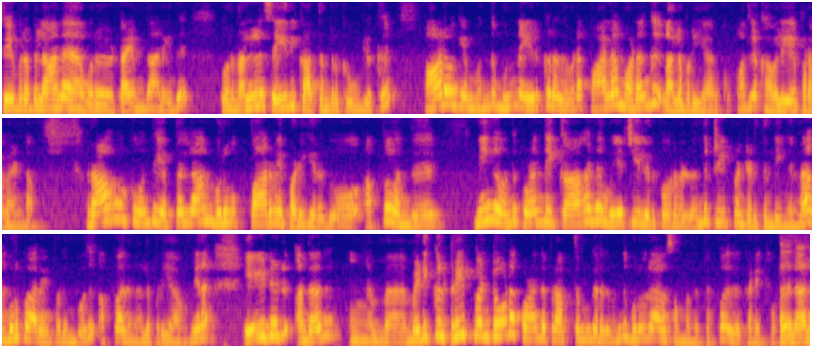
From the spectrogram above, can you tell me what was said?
ஃபேவரபிளான ஒரு டைம் தான் இது. ஒரு நல்ல செய்தி காத்துன்னு உங்களுக்கு ஆரோக்கியம் வந்து முன்ன இருக்கிறத விட பல மடங்கு நல்லபடியாக இருக்கும். அதில் கவலையே பட வேண்டாம். ராகுவுக்கு வந்து எப்பெல்லாம் குரு பார்வை படுகிறதோ அப்போ வந்து நீங்கள் வந்து குழந்தைக்காக முயற்சியில் இருப்பவர்கள் வந்து ட்ரீட்மெண்ட் எடுத்துட்டீங்கன்னா குரு பார்வைப்படும் போது அப்போ அது நல்லபடியாகும் ஏன்னா எய்டட் அதாவது மெடிக்கல் ட்ரீட்மெண்ட்டோட குழந்தை பிராப்தம்ங்கிறது வந்து குருராக சம்பந்தத்தப்போ அது கிடைக்கும். அதனால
